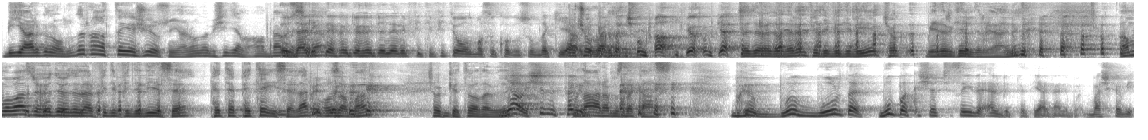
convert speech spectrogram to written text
bir yargın olduğunda rahatta yaşıyorsun yani ona bir şey diyemem. Ama ben Özellikle mesela, höde hödelerin fiti fiti olması konusundaki yargılarda çok, çok rahatlıyorum gerçekten. Höde hödelerin fidi fidiliği çok belirgindir yani. Ama bazı höde hödeler fidi fidi değilse, pete pete iseler o zaman çok kötü olabilir. Ya şimdi tabii... Bu da aramızda kalsın. bu, bu burada bu bakış açısıyla elbette yani hani başka bir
